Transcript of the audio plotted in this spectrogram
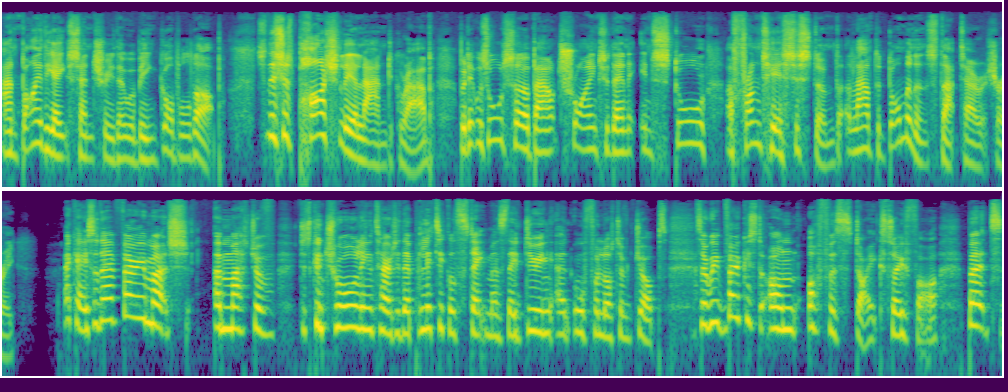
and by the 8th century they were being gobbled up. So this is partially a land grab, but it was also about trying to then install a frontier system that allowed the dominance of that territory. Okay, so they're very much a matter of just controlling the territory, their political statements, they're doing an awful lot of jobs. So we've focused on Dyke so far, but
